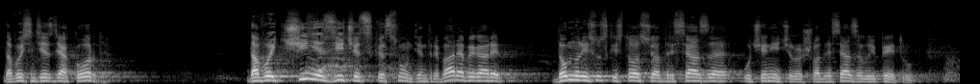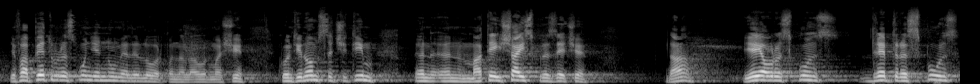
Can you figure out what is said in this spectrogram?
Dar voi sunteți de acord? Dar voi cine ziceți că sunt? E întrebarea pe care Domnul Iisus Hristos și-o adresează ucenicilor și o adresează lui Petru. De fapt, Petru răspunde în numele lor până la urmă și continuăm să citim în, în Matei 16, da? Ei au răspuns, drept răspuns,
